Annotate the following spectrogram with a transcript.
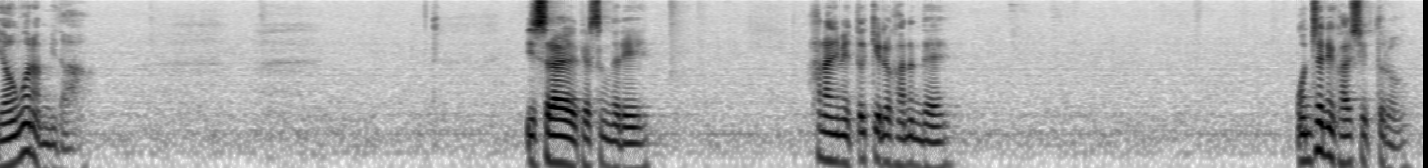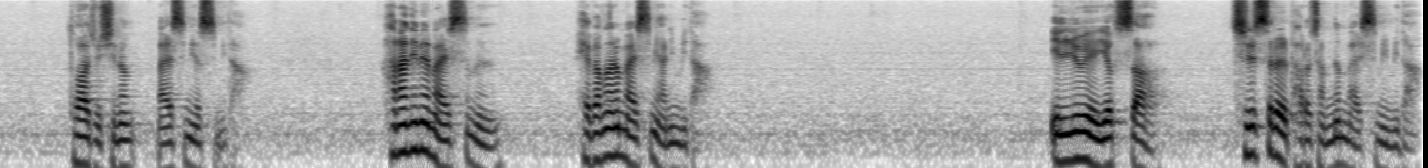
영원합니다. 이스라엘 백성들이 하나님의 뜻길을 가는데 온전히 갈 수 있도록 도와주시는 말씀이었습니다. 하나님의 말씀은 해방하는 말씀이 아닙니다. 인류의 역사, 질서를 바로잡는 말씀입니다.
